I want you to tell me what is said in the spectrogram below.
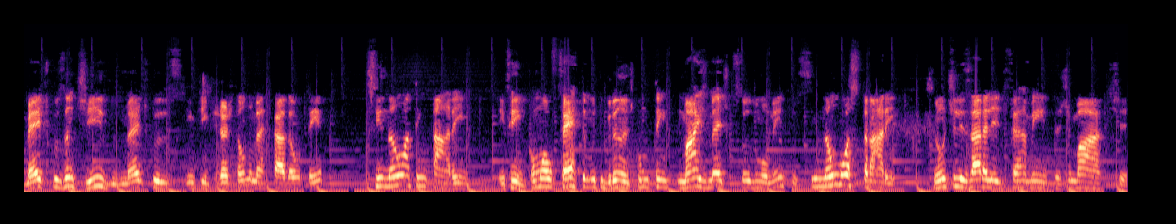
médicos antigos, médicos enfim, que já estão no mercado há um tempo, se não atentarem, enfim, como a oferta é muito grande, como tem mais médicos todo momento, se não mostrarem, se não utilizarem ali de ferramentas de marketing,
